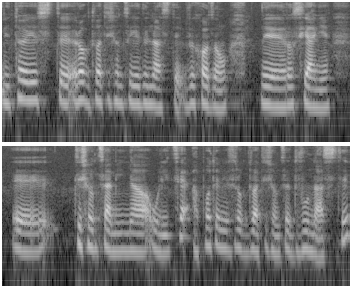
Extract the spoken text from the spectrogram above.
I to jest e, rok 2011. Wychodzą e, Rosjanie tysiącami na ulicę, a potem jest rok 2012.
